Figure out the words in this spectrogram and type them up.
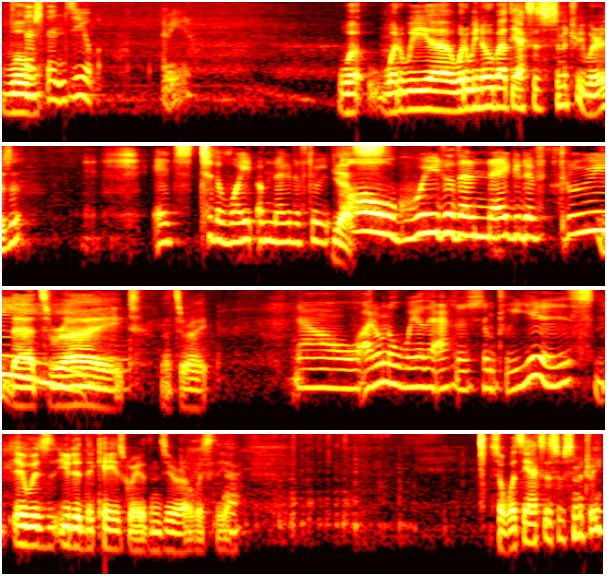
Well, less than 0. I mean, what what do we uh, what do we know about the axis of symmetry? Where is it? it's to the right of negative 3. Yes. Oh, greater than negative 3. That's right. That's right. Now, I don't know where the axis of symmetry is. It was you did the k is greater than zero was the. Uh, so what's the axis of symmetry?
